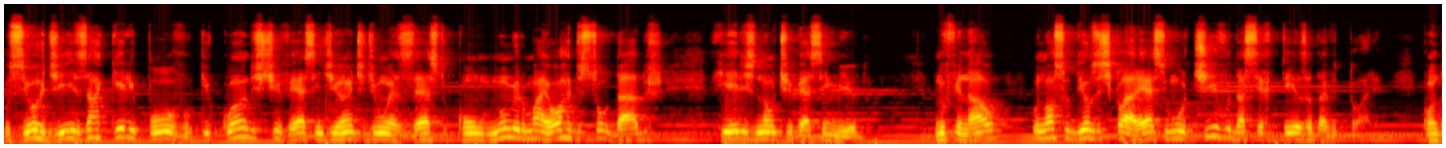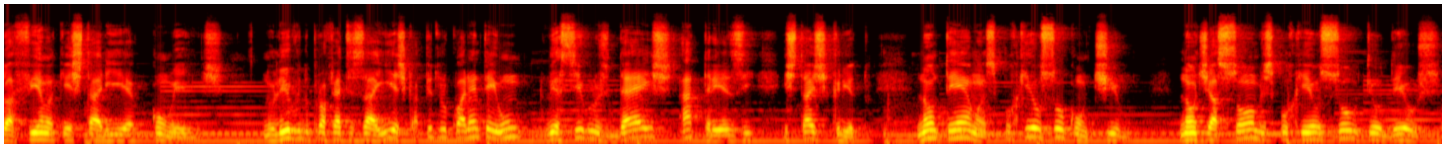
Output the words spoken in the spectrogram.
o Senhor diz àquele povo que, quando estivessem diante de um exército com um número maior de soldados, que eles não tivessem medo. No final, o nosso Deus esclarece o motivo da certeza da vitória quando afirma que estaria com eles. No livro do profeta Isaías, capítulo 41, versículos 10 a 13, está escrito: Não temas, porque eu sou contigo. Não te assombres, porque eu sou o teu Deus.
